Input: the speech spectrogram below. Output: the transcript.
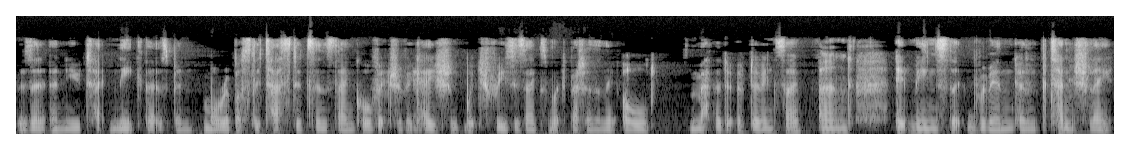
there's a, a, new technique that has been more robustly tested since then called vitrification, which freezes eggs much better than the old method of doing so. And it means that women can potentially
